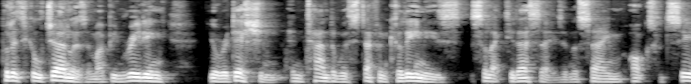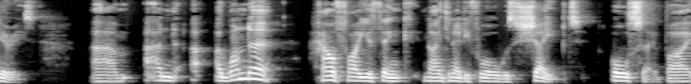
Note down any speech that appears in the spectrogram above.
political journalism. I've been reading your edition in tandem with Stefan Collini's selected essays in the same Oxford series. Um, and I wonder how far you think 1984 was shaped also by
